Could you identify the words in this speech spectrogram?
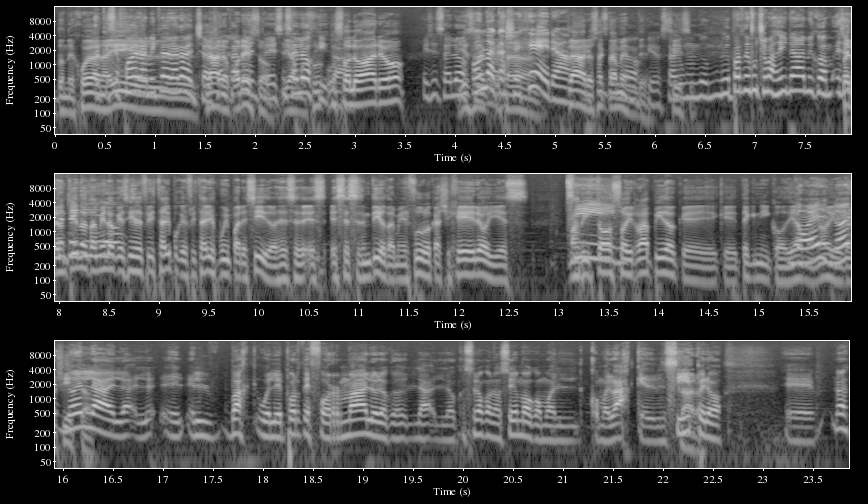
donde juegan que se ahí. juega a la mitad de la cancha, Claro, por eso. es esa digamos, un- lógica. Un, solo aro. es esa lógica. esa Onda callejera. Claro, Es esa exactamente. lógica, o sea, Sí, sí. un, un deporte mucho más dinámico. es Pero entiendo también lo que decís del freestyle, porque el freestyle es muy parecido. Es ese, es- es ese sentido también. El fútbol callejero y es más Sí. vistoso y rápido que, que técnico, digamos, no ¿no? es, Y no es- no es detallista. la- la- la- el, el básquet o el deporte formal o lo que, la- lo que nosotros conocemos como el, como el básquet en sí, Claro. pero eh, no,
